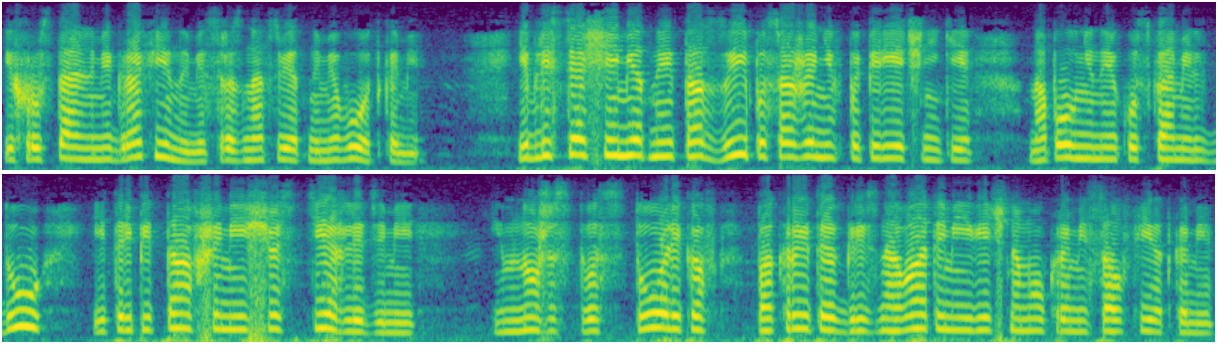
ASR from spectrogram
и хрустальными графинами с разноцветными водками, и блестящие медные тазы посажения в поперечнике, наполненные кусками льду и трепетавшими еще стерлядями, и множество столиков, покрытых грязноватыми и вечно мокрыми салфетками,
